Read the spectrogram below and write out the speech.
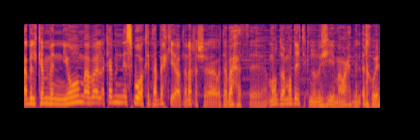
قبل كم من يوم قبل كم من أسبوع كنت عم بحكي أو أتناقش وأتباحث موضوع مواضيع تكنولوجية مع واحد من الإخوة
